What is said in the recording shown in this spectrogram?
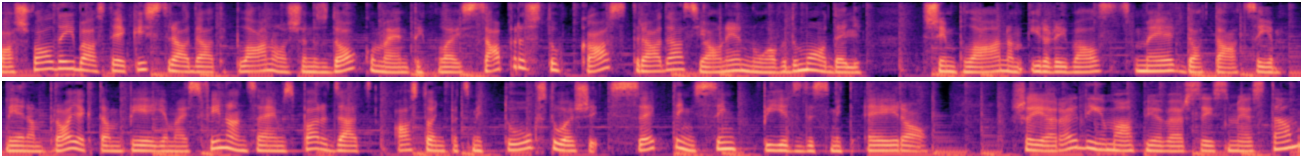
pašvaldībās tiek izstrādāti plānošanas dokumenti, lai saprastu, kā strādās jaunie novadu modeļi. Šim plānam ir arī valsts mērķdotācija. Vienam projektam pieejamais finansējums paredzēts 18,750 eiro. Šajā raidījumā pievērsīsimies tam,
